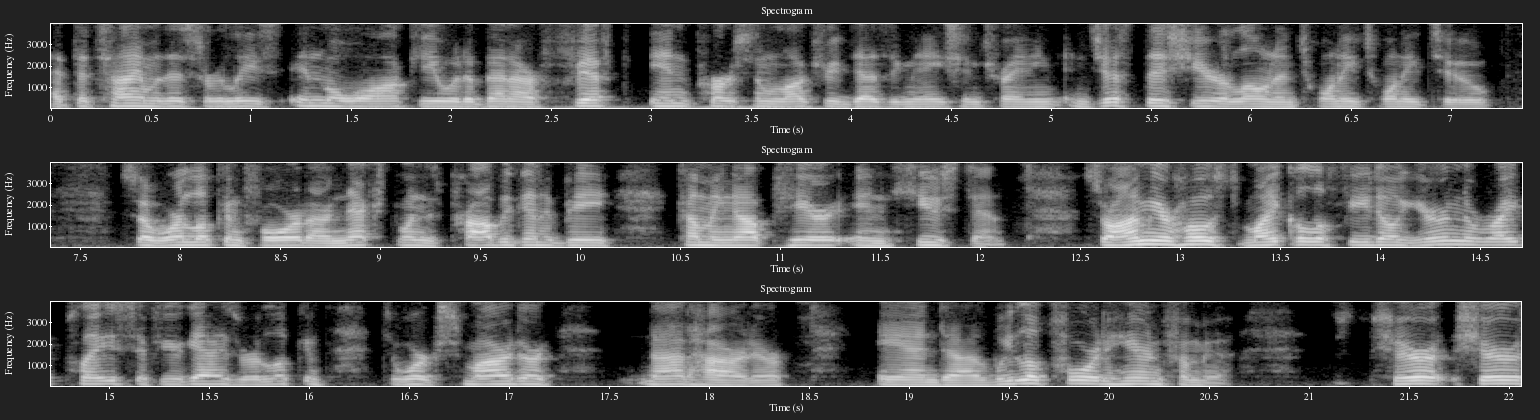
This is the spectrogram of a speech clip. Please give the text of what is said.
at the time of this release in Milwaukee. It would have been our fifth in-person luxury designation training, and just this year alone in 2022. So we're looking forward. Our next one is probably going to be coming up here in Houston. So I'm your host, Michael LaFido. You're in the right place if you guys are looking to work smarter, not harder. And uh, we look forward to hearing from you. Share share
